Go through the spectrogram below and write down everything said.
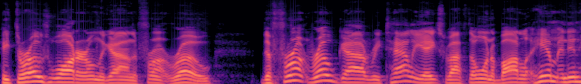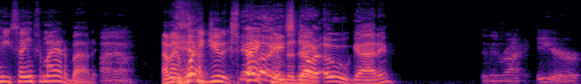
He throws water on the guy in the front row. The front row guy retaliates by throwing a bottle at him, and then he seems mad about it. I know. I mean, what did you Yeah, expect look, him he to started. do? Oh, got him. And then right here,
